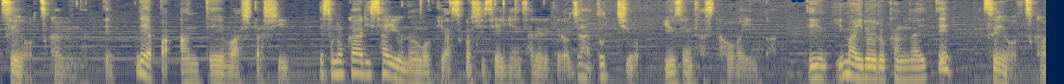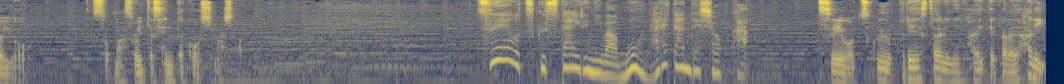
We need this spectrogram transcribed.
杖を使うようになって、で、やっぱ安定はしたし、で、その代わり左右の動きは少し制限されるけど、じゃあどっちを優先させた方がいいのかっていう、今いろいろ考えて、杖を使うよう、そまあそういった選択をしました。杖をつくスタイルにはもう慣れたんでしょうか？杖をつくプレースタイルに変えてからやはり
